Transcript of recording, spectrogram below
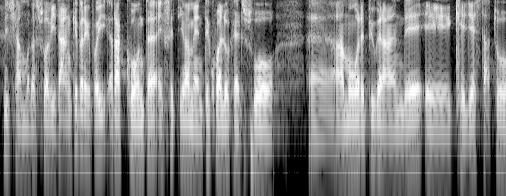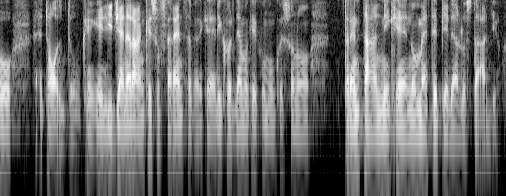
diciamo, la sua vita, anche perché poi racconta effettivamente quello che è il suo eh, amore più grande e che gli è stato eh, tolto, che, che, gli genera anche sofferenza, perché ricordiamo che comunque sono 30 anni che non mette piede allo stadio.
